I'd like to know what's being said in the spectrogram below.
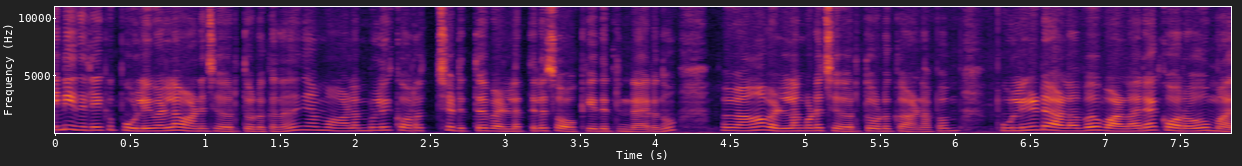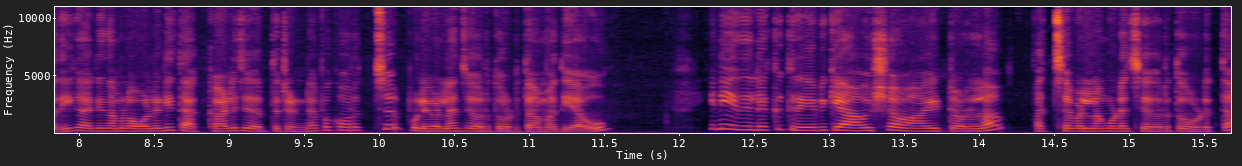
ഇനി ഇതിലേക്ക് പുളിവെള്ളമാണ് ചേർത്ത് കൊടുക്കുന്നത്. ഞാൻ വാളംപുളി കുറച്ചെടുത്ത് വെള്ളത്തിൽ സോക്ക് ചെയ്തിട്ടുണ്ടായിരുന്നു. അപ്പോൾ ആ വെള്ളം കൂടെ ചേർത്ത് കൊടുക്കുകയാണ്. അപ്പം പുളിയുടെ അളവ് വളരെ കുറവ് മതി. കാര്യം നമ്മൾ ഓൾറെഡി തക്കാളി ചേർത്തിട്ടുണ്ട്. അപ്പോൾ കുറച്ച് പുളിവെള്ളം ചേർത്ത് കൊടുത്താൽ മതിയാവും. ഇനി ഇതിലേക്ക് ഗ്രേവിക്ക് ആവശ്യമായിട്ടുള്ള പച്ചവെള്ളം കൂടെ ചേർത്ത് കൊടുത്ത്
